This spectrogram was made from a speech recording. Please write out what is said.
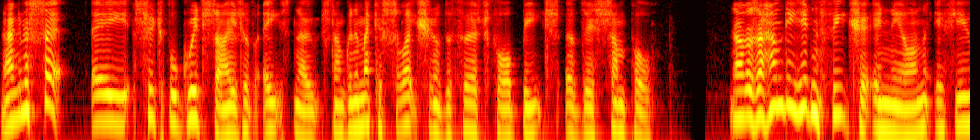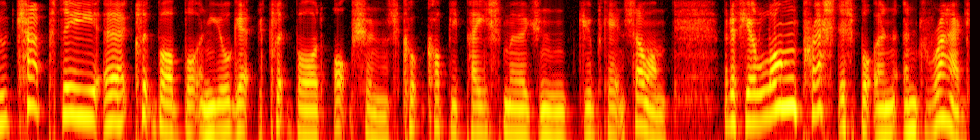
Now I'm going to set a suitable grid size of eighth notes and I'm going to make a selection of the first four beats of this sample. Now there's a handy hidden feature in Neon. If you tap the uh, clipboard button you'll get the clipboard options, cut, copy, paste, merge and duplicate and so on. But if you long press this button and drag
